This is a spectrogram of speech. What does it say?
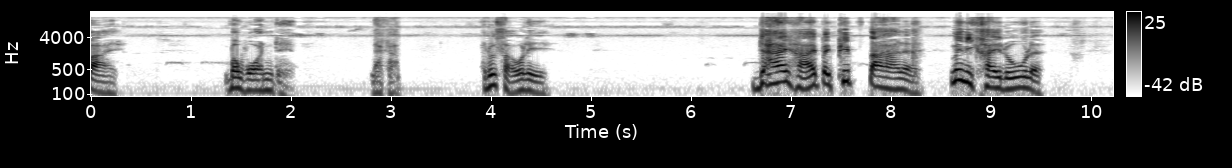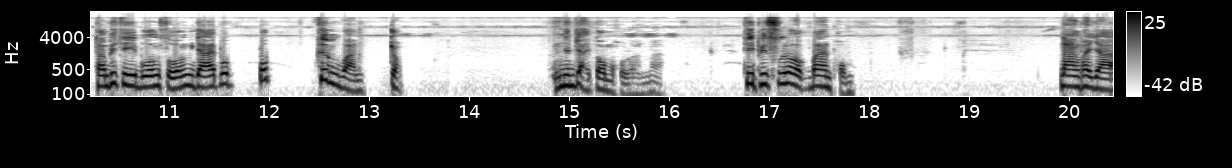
ฝ่ายบวรเดชนะครับ อนุสาวรีย์ย้ายหายไปพริบตาเลย ไม่มีใครรู้เลยทำพิธีบวงสรวงย้ายปุ๊บปุ๊บครึ่งวัน นนั้นใหญ่โตมโหฬารมาก ที่พิษณุโลกบ้านผม นางพญา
